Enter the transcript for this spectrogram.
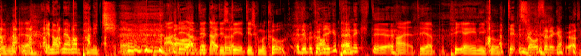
Øh, øh, med. ja. Det er nok nærmere panic. Nej, det, nej, det, nej, det, det, det er sgu med K. Er det, det er ikke ja. Panic? Det, Nej, det er P-A-N-I-K. det er det sjoveste, jeg længe har hørt.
